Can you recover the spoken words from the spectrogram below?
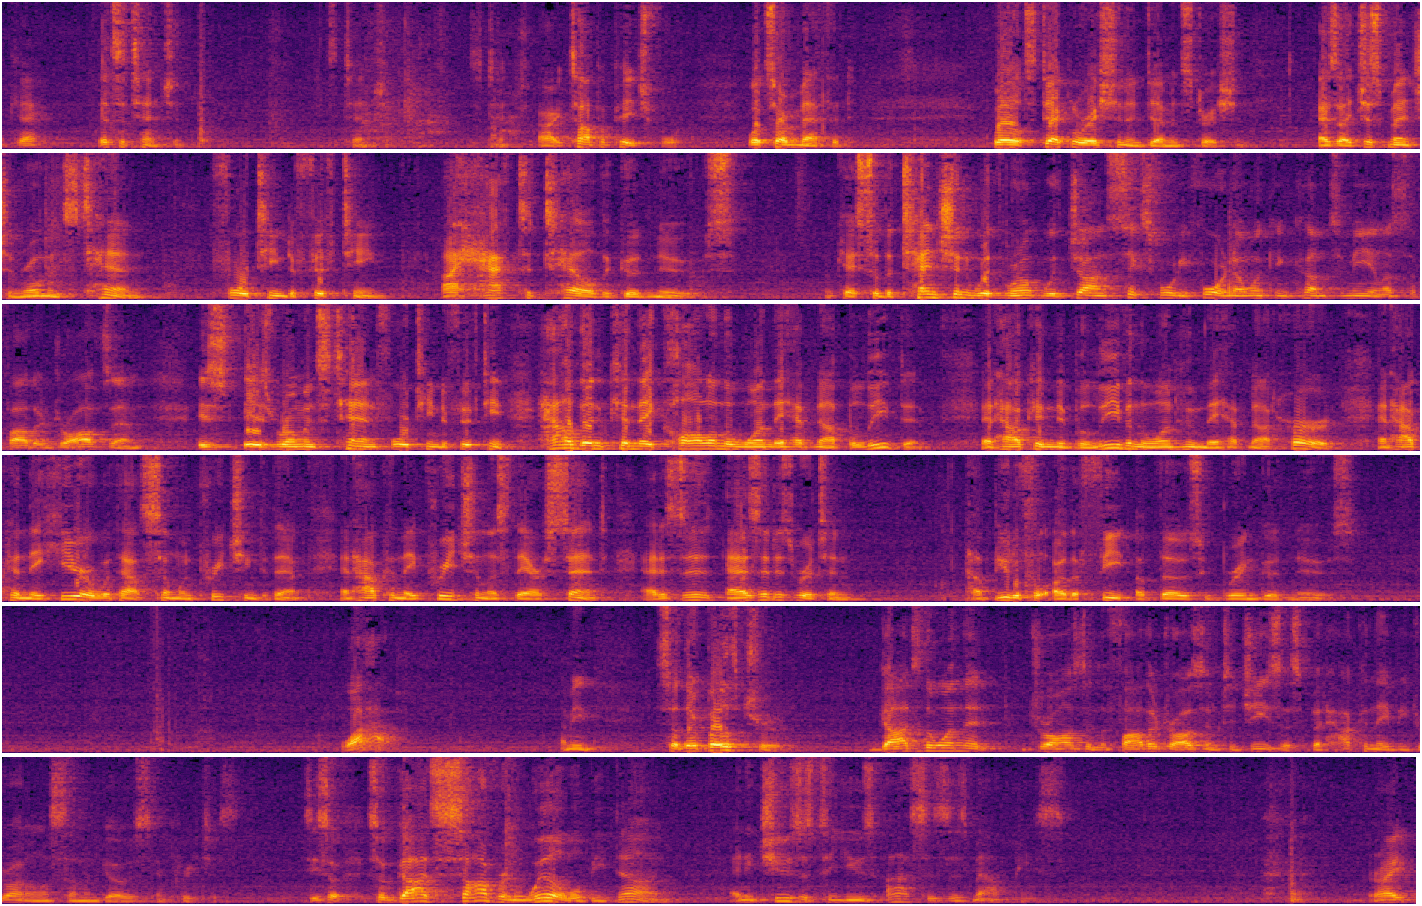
okay? It's attention. It's attention. It's attention. All right, top of page four. What's our method? Well, it's declaration and demonstration. As I just mentioned, Romans 10, 14 to 15. I have to tell the good news. Okay, so the tension with, with John 6:44, no one can come to me unless the Father draws them, is, is Romans 10, 14 to 15. How then can they call on the one they have not believed in? And how can they believe in the one whom they have not heard? And how can they hear without someone preaching to them? And how can they preach unless they are sent? As it is written, how beautiful are the feet of those who bring good news. Wow. I mean, so they're both true. God's the one that draws them, the Father draws them to Jesus, but how can they be drawn unless someone goes and preaches? See, so, so God's sovereign will will be done, and He chooses to use us as His mouthpiece. right?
